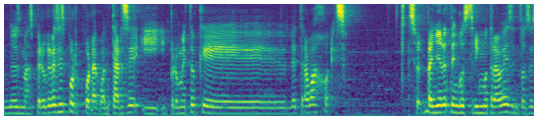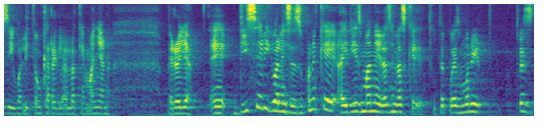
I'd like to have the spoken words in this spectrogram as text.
no es más, pero gracias por, por aguantarse y, prometo que le trabajo eso. Mañana tengo stream otra vez, entonces igualito tengo que arreglarlo aquí mañana. Pero ya, eh, dice igual, se supone que hay 10 maneras en las que tú te puedes morir pues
